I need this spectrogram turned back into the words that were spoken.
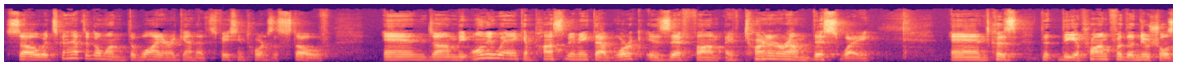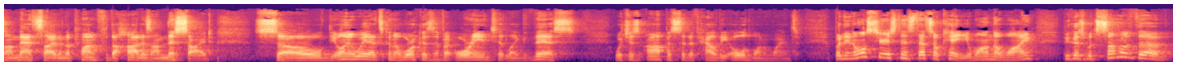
So it's going to have to go on the wire again that's facing towards the stove. And um, the only way I can possibly make that work is if um, I turn it around this way. And because the, the prong for the neutral is on that side and the prong for the hot is on this side. So the only way that's going to work is if I orient it like this which is opposite of how the old one went. But in all seriousness, that's okay. You want to know why? Because with some of the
